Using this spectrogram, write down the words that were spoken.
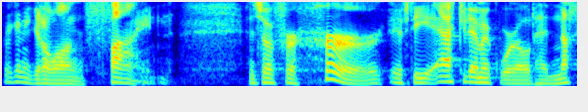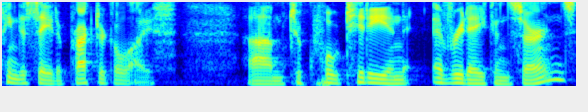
we're gonna get along fine." And so for her, if the academic world had nothing to say to practical life, um, to quotidian everyday concerns,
